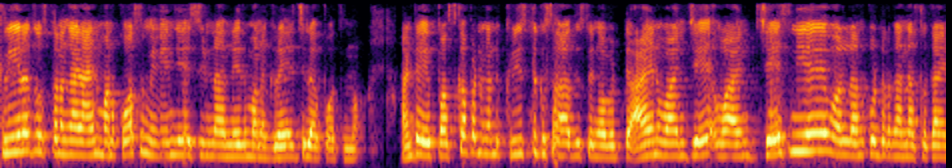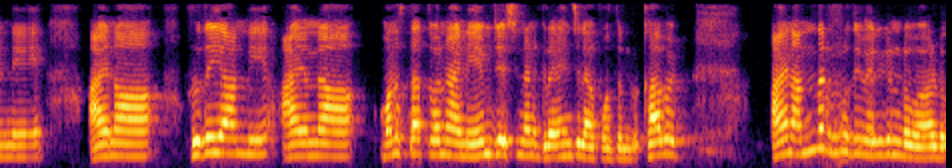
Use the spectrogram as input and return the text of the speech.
క్రియలు చూస్తున్నాం కానీ ఆయన మన కోసం ఏం చేసిండు అనేది మనం గ్రహించలేకపోతున్నాం. అంటే పసుక పండుగ అంటే క్రీస్తుకు సాధిస్తాం కాబట్టి ఆయన ఆయన చే ఆయన చేసినయే వాళ్ళు అనుకుంటారు కానీ అసలు ఆయన్ని ఆయన హృదయాన్ని ఆయన మనస్తత్వాన్ని ఆయన ఏం చేసిండని గ్రహించలేకపోతున్నారు కాబట్టి ఆయన అందరి హృదయం ఎరిగిండు వాడు.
